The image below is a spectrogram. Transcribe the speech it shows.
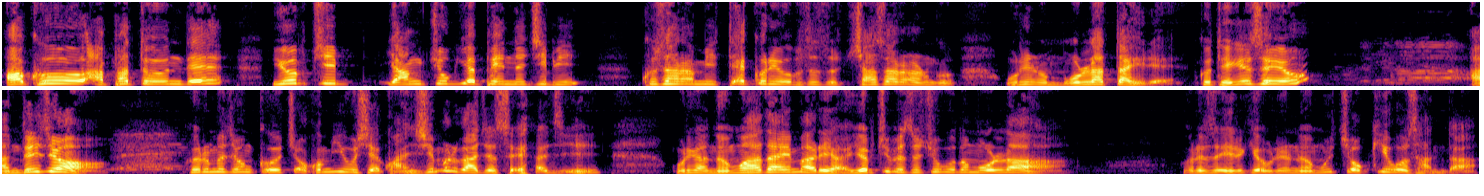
아, 그 아파트인데 옆집, 양쪽 옆에 있는 집이 그 사람이 때거리 없어서 자살하는 거 우리는 몰랐다 이래. 그거 되겠어요? 안 되죠? 그러면 좀 그 조금 이웃에 관심을 가졌어야지. 우리가 너무하다 이 말이야. 옆집에서 죽어도 몰라. 그래서 이렇게 우리는 너무 쫓기고 산다.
